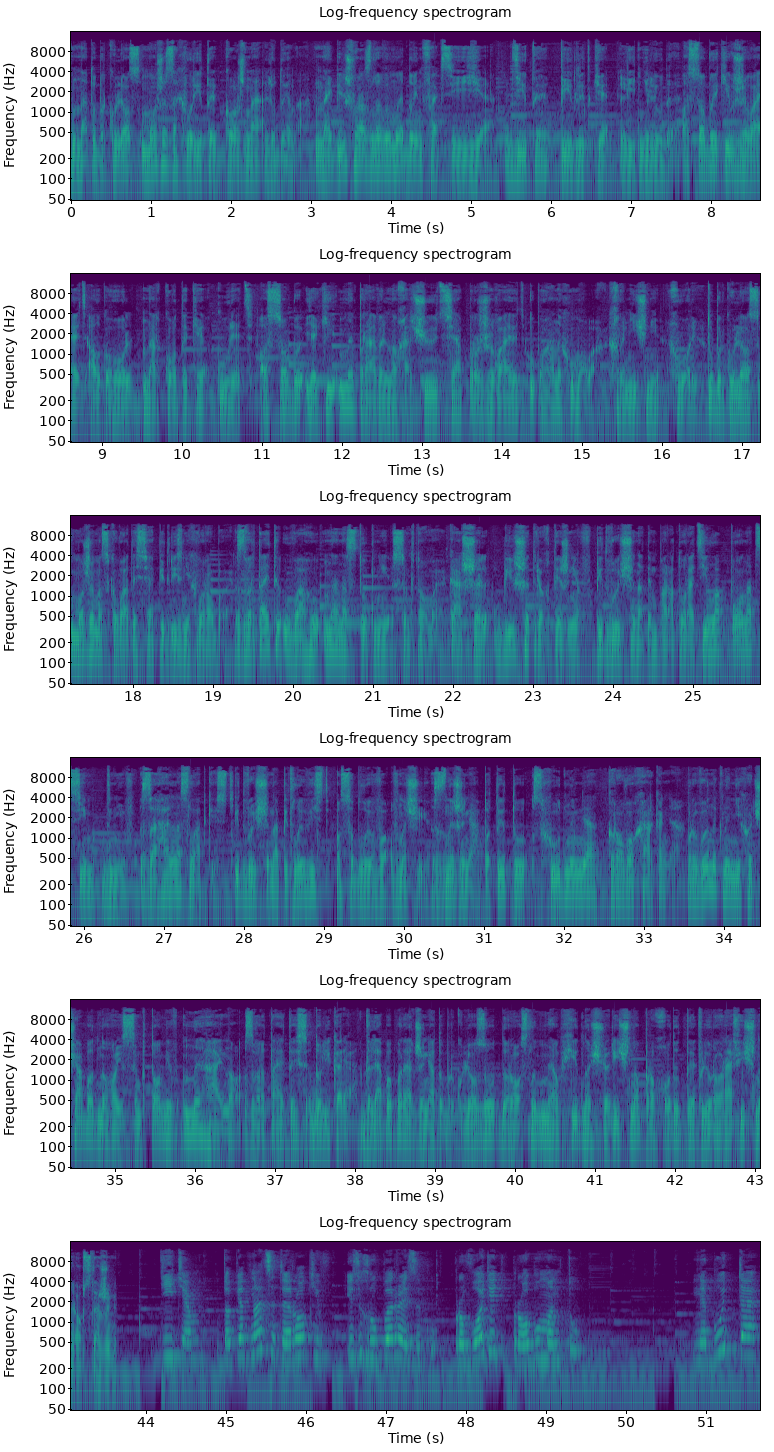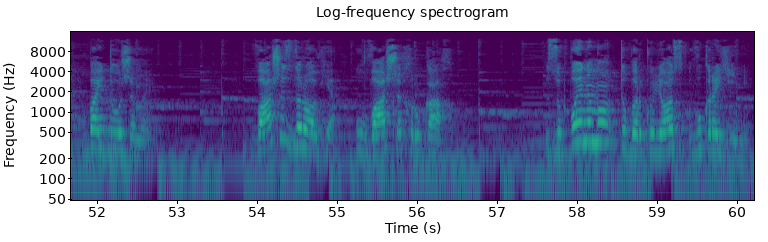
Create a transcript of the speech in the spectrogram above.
На туберкульоз може захворіти кожна людина. Найбільш вразливими до інфекції є діти, підлітки, літні люди, особи, які вживають алкоголь, наркотики, курять, особи, які неправильно харчуються, проживають у поганих умовах, хронічні хворі. Туберкульоз може маскуватися під різні хвороби. Звертайте увагу на наступні симптоми: кашель більше трьох тижнів, підвищена температура тіла понад 7 днів, загальна слабкість, підвищена пітливість, особливо вночі, зниження апетиту, схуднення, кровохаркання. При виникненні хоча б одного із симптомів негайно звертайтесь до лікаря. Для попередження туберкульозу дорослим необхідно щорічно проходити флюорографічне обстеження. Дітям до 15 років із групи ризику проводять пробу манту. Не будьте байдужими. Ваше здоров'я у ваших руках. Зупинимо туберкульоз в Україні.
